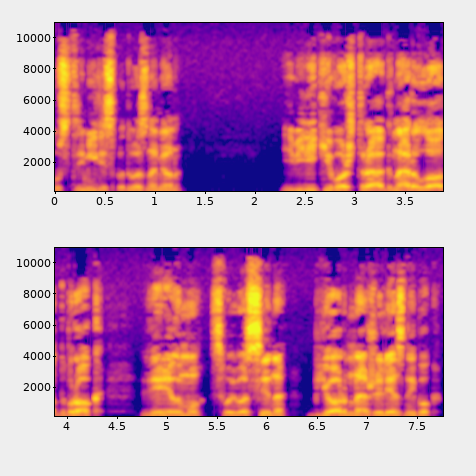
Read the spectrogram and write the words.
устремились под его знамена. И великий вождь Рагнар Лотброк верил ему своего сына Бьорна Железный Бог.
